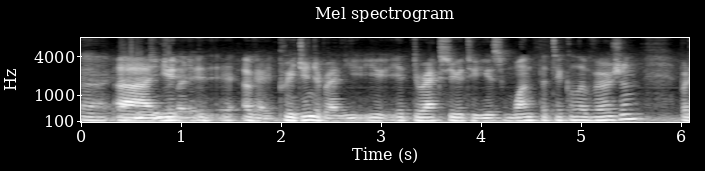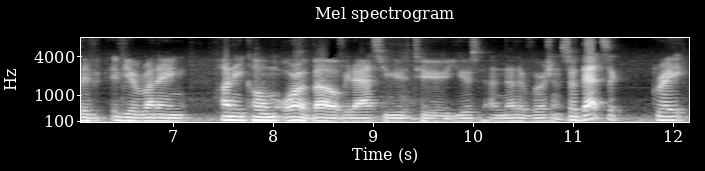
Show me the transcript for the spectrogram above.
Uh, uh, you it- okay pre gingerbread you, you it directs you to use one particular version but if, if you're running honeycomb or above it asks you to use another version. So that's a great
